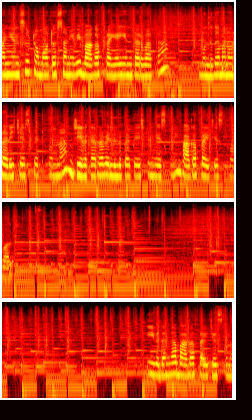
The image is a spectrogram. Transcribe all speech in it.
ఆనియన్స్ టొమాటోస్ అనేవి బాగా ఫ్రై అయిన తర్వాత ముందుగా మనం రెడీ చేసి పెట్టుకున్న జీలకర్ర వెల్లుల్లిపాయ పేస్ట్ని వేసుకుని బాగా ఫ్రై చేసుకోవాలి. ఈ విధంగా బాగా ఫ్రై చేసుకున్న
